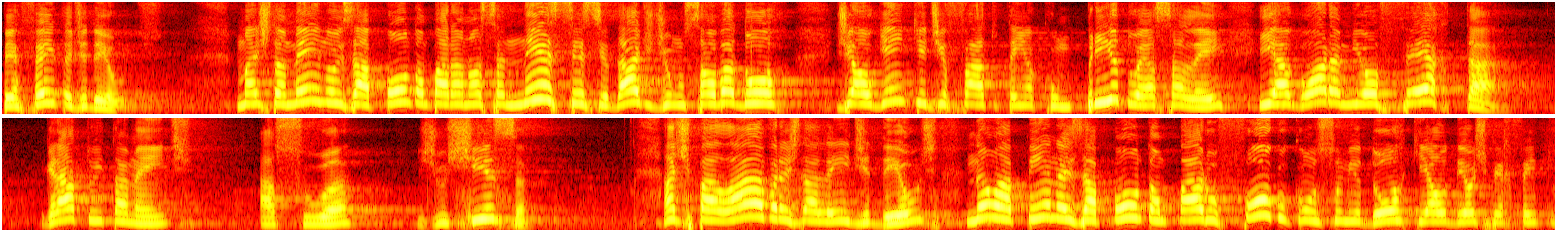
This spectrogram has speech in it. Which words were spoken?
perfeita de Deus, mas também nos apontam para a nossa necessidade de um Salvador, de alguém que de fato tenha cumprido essa lei e agora me oferta gratuitamente a sua justiça. As palavras da lei de Deus não apenas apontam para o fogo consumidor, que é o Deus perfeito,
